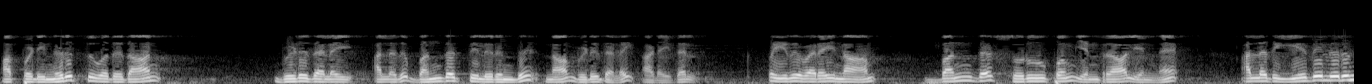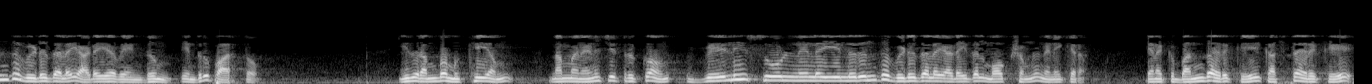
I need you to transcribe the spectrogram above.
அப்படி நிறுத்துவதுதான் விடுதலை அல்லது பந்தத்திலிருந்து நாம் விடுதலை அடைதல். இப்ப இதுவரை நாம் பந்த சொரூபம் என்றால் என்ன? அல்லது எதிலிருந்து விடுதலை அடைய வேண்டும் என்று பார்த்தோம். இது ரொம்ப முக்கியம். நம்ம நினைச்சிட்டு இருக்கோம் வெளி சூழ்நிலையிலிருந்து விடுதலை அடைதல் மோட்சம்னு நினைக்கிறோம். எனக்கு பந்தம் இருக்கு கஷ்டம் இருக்கு.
